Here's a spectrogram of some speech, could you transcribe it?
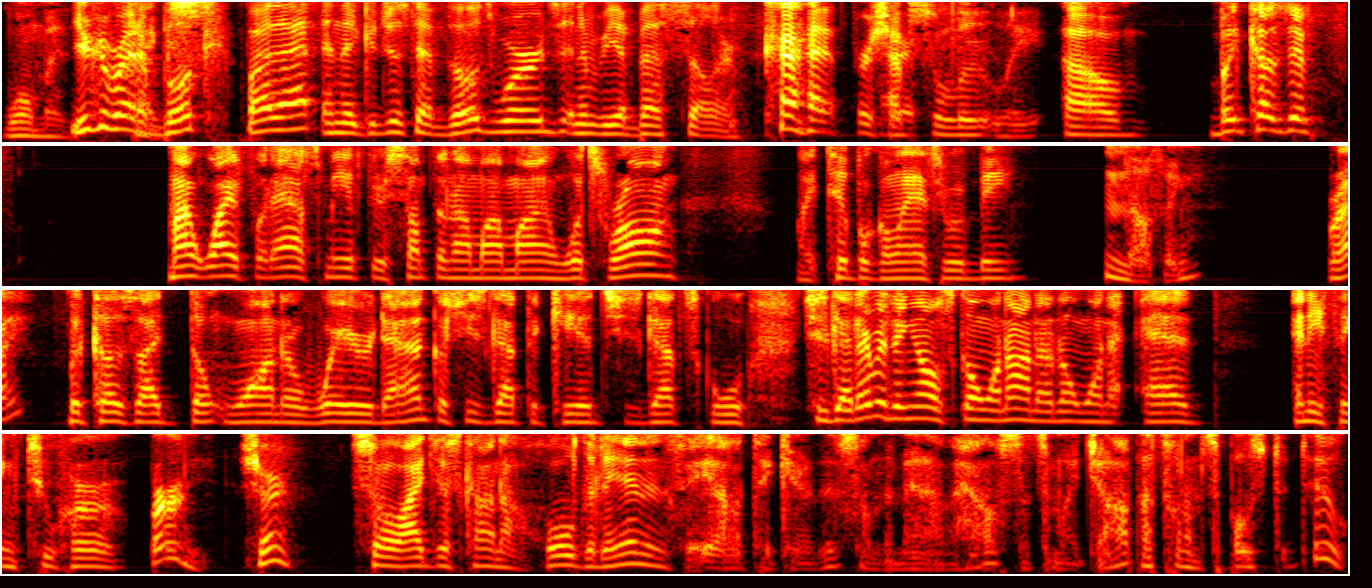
woman. You could write thinks. a book by that, and they could just have those words, and it'd be a bestseller. for sure. Absolutely. Um, because if my wife would ask me if there's something on my mind, what's wrong? My typical answer would be nothing, right? Because I don't want to wear her down because she's got the kids, she's got school, she's got everything else going on. I don't want to add anything to her burden. Sure. So I just kind of hold it in and say, I'll take care of this. I'm the man of the house. That's my job. That's what I'm supposed to do.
